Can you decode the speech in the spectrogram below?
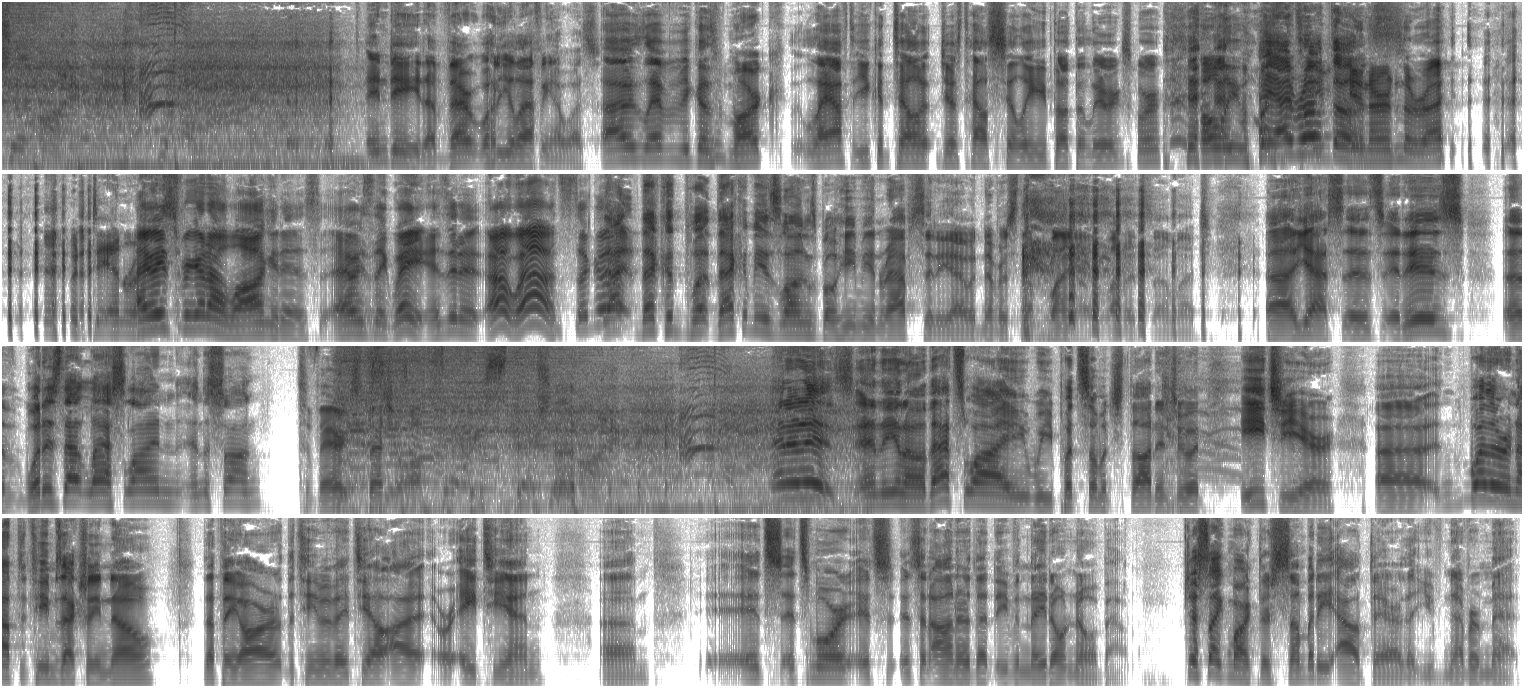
Special honor. Indeed. A very. What are you laughing at, Wes? I was laughing because Mark laughed. You could tell just how silly he thought the lyrics were. Only one I team wrote can earn the right. But Dan I always forget how long it is. I always think, wait, isn't it? Oh wow, it's so good. That that could put, that could be as long as Bohemian Rhapsody. I would never stop playing. I love it so much. Uh, yes, it's, it is. Uh, what is that last line in the song? It's a very special. Very special honor. And it is. And, you know, that's why we put so much thought into it each year. Uh, whether or not the teams actually know that they are the team of ATL or ATN, um, it's it's more it's it's an honor that even they don't know about. Just like Mark, there's somebody out there that you've never met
